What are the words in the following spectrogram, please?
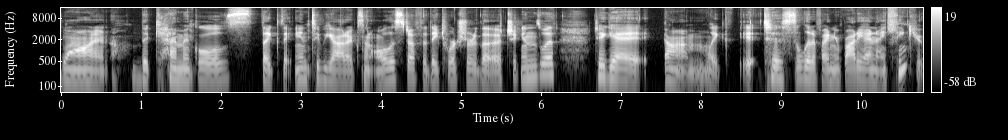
want the chemicals, like the antibiotics and all the stuff that they torture the chickens with, to get um like it to solidify in your body. And i think you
